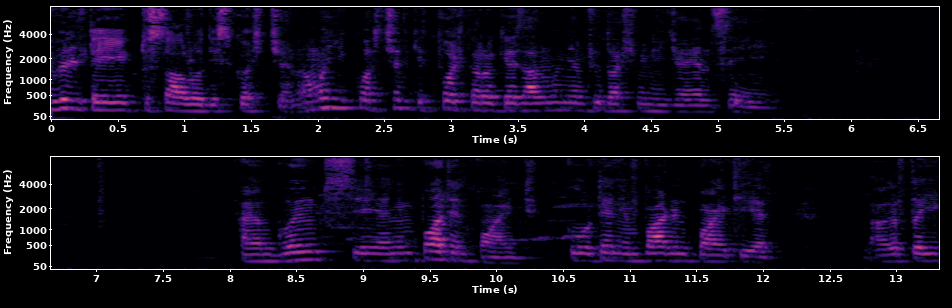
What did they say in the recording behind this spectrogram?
will take to solve this question अमा ये कित पट करो क्या अलमोनियम जयन same quote an important point here. अगर तो ये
